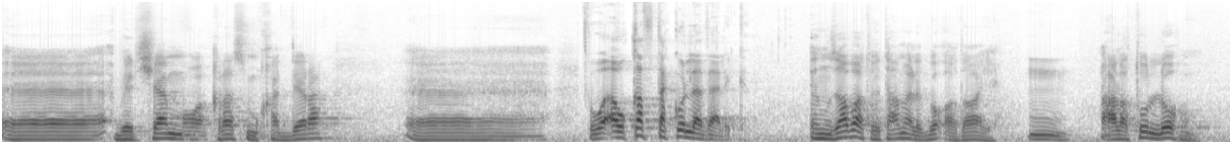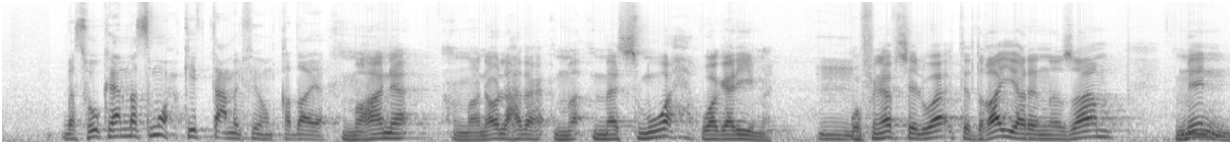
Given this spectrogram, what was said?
آه، برشام وأقراص مخدرة آه، وأوقفت كل ذلك. انظبط واتعملت بقى قضايا. مم. على طول لهم. بس هو كان مسموح. كيف تعمل فيهم قضايا؟ ما أنا ما أنا أقول لحضرتك مسموح وجريمة. وفي نفس الوقت اتغير النظام من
